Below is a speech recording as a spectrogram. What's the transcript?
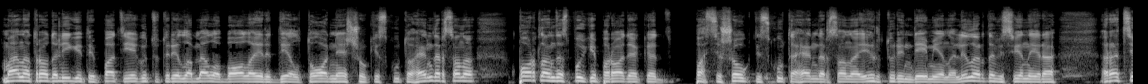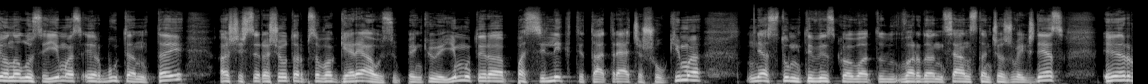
man atrodo lygiai taip pat, jeigu tu turi Lamelo bolą ir dėl to nešauki Skuto Hendersono, Portlandas puikiai parodė, kad pasišaukti Skutą Hendersoną ir turint Damieną Lillardą vis viena yra racionalus įėjimas ir būtent tai aš išsirašiau tarp savo geriausių penkių įėjimų, tai yra pasilikti tą trečią šaukimą, nestumti visko vat, vardant senstančios žvaigždės ir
